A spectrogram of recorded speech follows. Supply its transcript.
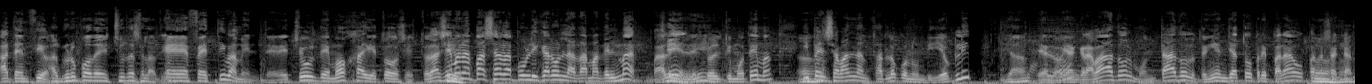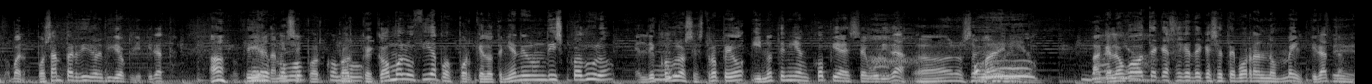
Atención. Al grupo de Churas en la tierra. Efectivamente, de Chus, de Moja y de todos estos. La semana pasada publicaron La Dama del Mar, ¿vale? Sí. El, último tema. Y pensaban lanzarlo con un videoclip. Ya. Ya lo habían grabado, montado, lo tenían ya todo preparado para Ajá. sacarlo. Bueno, pues han perdido el videoclip, pirata. Ah, Lucía Pero también ¿cómo- sí, por- cómo? porque ¿cómo Lucía? Pues porque lo tenían en un disco duro, el disco duro se estropeó y no tenían copia de seguridad. ah, no sé. Madre mía. Para que luego te quejes de que se te borran los mails, pirata. Sí,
